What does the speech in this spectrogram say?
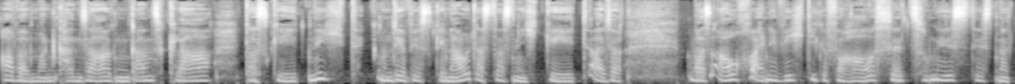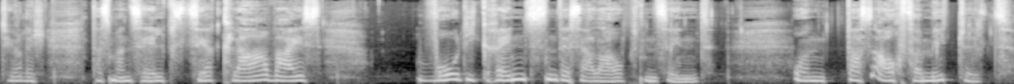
aber man kann sagen ganz klar, das geht nicht und ihr wisst genau, dass das nicht geht. Also was auch eine wichtige Voraussetzung ist, ist natürlich, dass man selbst sehr klar weiß, wo die Grenzen des Erlaubten sind und das auch vermittelt.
